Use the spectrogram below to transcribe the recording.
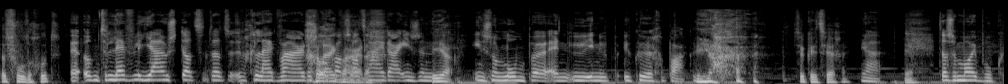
dat voelde goed. Eh, om te levelen juist dat, dat gelijkwaardig, ook al zat hij daar in zijn, Ja. in zijn lompen en u in uw, uw keurige pak. Ja, Zo kun je het zeggen. Ja, dat is een mooi boek.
